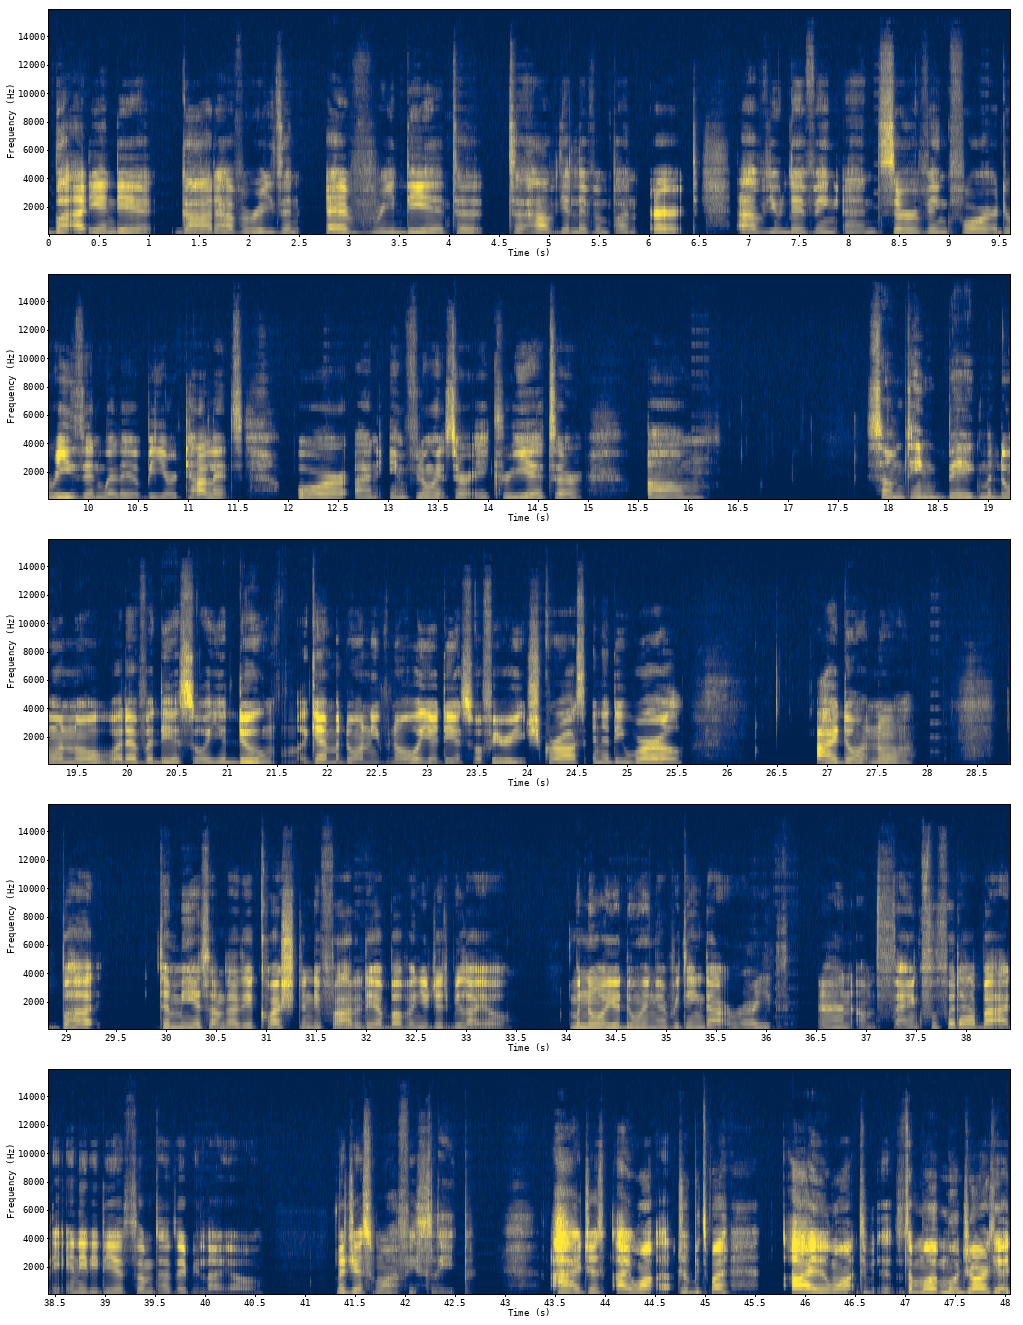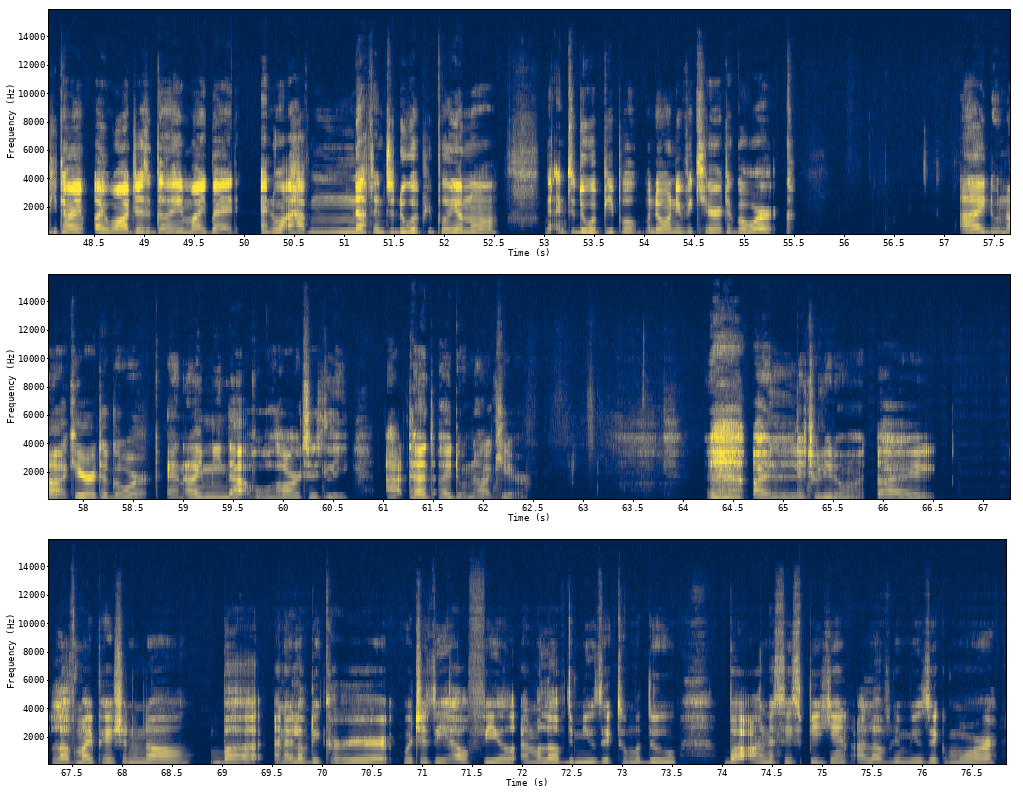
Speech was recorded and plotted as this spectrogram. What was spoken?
But at the end there, God have a reason every day to to have you living upon earth, have you living and serving for the reason, whether it be your talents or an influencer, a creator, um, something big. I don't know whatever this so you do. Again, I don't even know what you do so if you reach cross in the world. I don't know. But to me, sometimes you question the Father there above and you just be like, yo, but no, you're doing everything that right. And I'm thankful for that. But at the end of the day, sometimes I be like, yo, I just want to sleep. I just, I want, uh, to be my, I want to be, the majority of the time, I want just go in my bed and want have nothing to do with people, you know. Nothing to do with people. I don't even care to go work. I do not care to go work. And I mean that wholeheartedly. At times, I do not care. I literally don't. I love my patient and all, but and I love the career, which is the health field, and I love the music to Madu. But honestly speaking, I love the music more.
